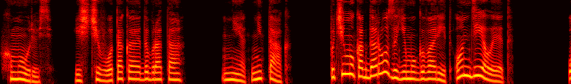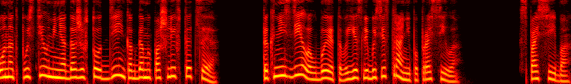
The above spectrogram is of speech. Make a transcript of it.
Хмурюсь. Из чего такая доброта? Нет, не так. Почему, когда Роза ему говорит, он делает? Он отпустил меня даже в тот день, когда мы пошли в ТЦ. Так не сделал бы этого, если бы сестра не попросила. Спасибо.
